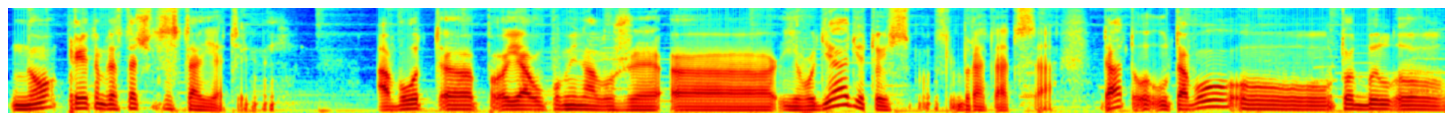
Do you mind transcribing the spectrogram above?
но при этом достаточно состоятельный. А вот э, я упоминал уже э, его дядю, то есть брата отца, да, то у того, тот был э,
